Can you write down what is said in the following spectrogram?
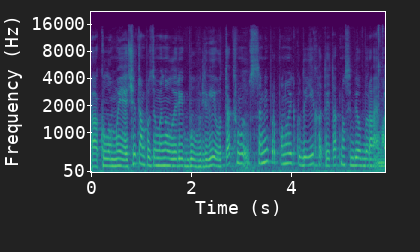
е, Коломия, ще там позаминулий рік був Львів. Так самі пропонують, куди їхати, і так ми собі обираємо.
